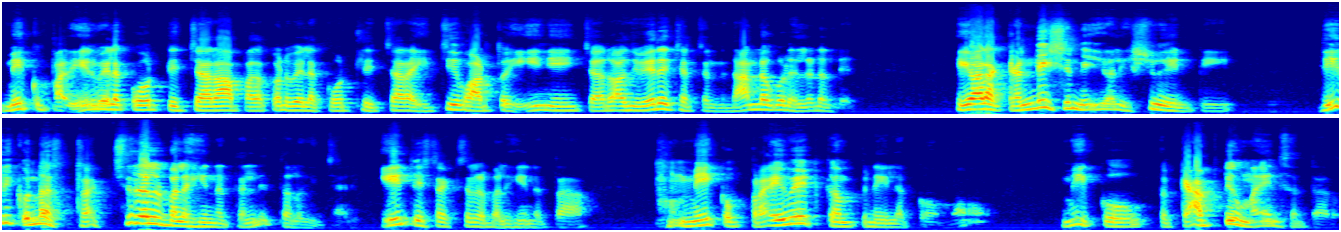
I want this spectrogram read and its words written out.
మీకు పదిహేను వేల కోట్లు ఇచ్చారా? పదకొండు వేల కోట్లు ఇచ్చారా? ఇచ్చి వాటితో ఏం చేయించారో? అది వేరే చర్చ దానిలో కూడా వెళ్ళడం లేదు. ఇవాళ కండిషన్ ఇవాళ ఇష్యూ ఏంటి? దీనికి ఉన్న స్ట్రక్చరల్ బలహీనతల్ని తొలగించాలి. ఏంటి స్ట్రక్చరల్ బలహీనత? మీకు ప్రైవేట్ కంపెనీలకేమో మీకు క్యాప్టివ్ మైన్స్ అంటారు.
